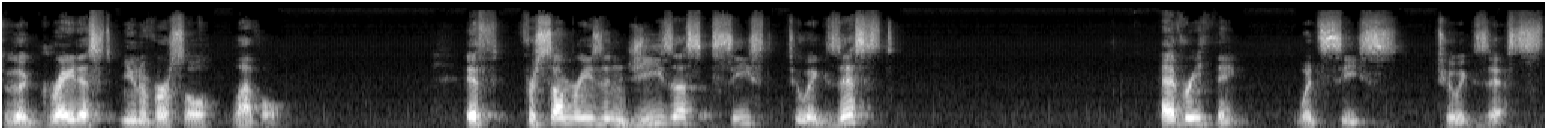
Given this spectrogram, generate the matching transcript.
to the greatest universal level. If for some reason Jesus ceased to exist, everything would cease to exist.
